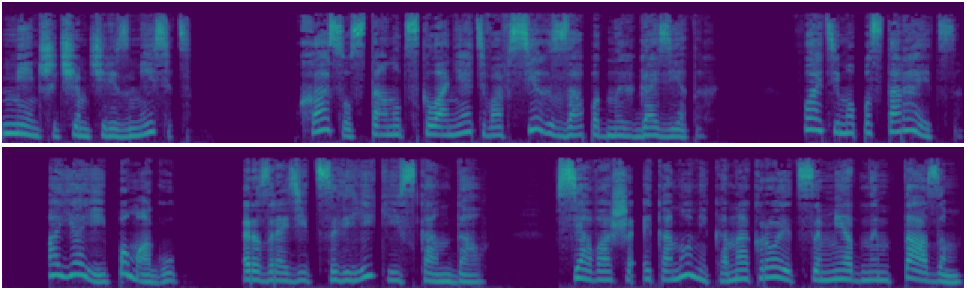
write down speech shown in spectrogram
меньше чем через месяц Хасу станут склонять во всех западных газетах. Фатима постарается, а я ей помогу. Разразится великий скандал. Вся ваша экономика накроется медным тазом.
